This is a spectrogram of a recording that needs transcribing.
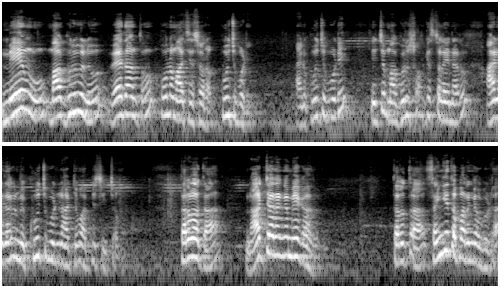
మేము మా గురువులు వేదాంతం పూర్ణమాచేశ్వరరావు కూచిపూడి. ఆయన కూచిపూడి నుంచి మా గురువు స్వర్గస్థులైనారు ఆయన దగ్గర మేము కూచిపూడి నాట్యం అభ్యసించాము తర్వాత నాట్యరంగమే కాదు తర్వాత సంగీత పరంగా కూడా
